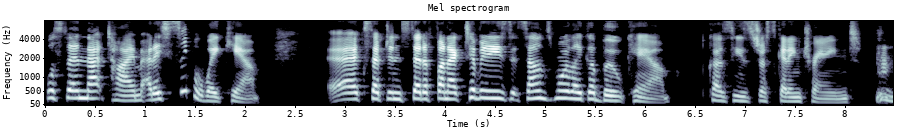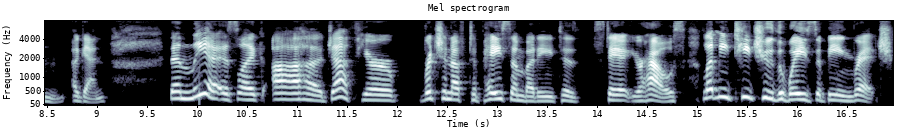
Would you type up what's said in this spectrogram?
will spend that time at a sleepaway camp. Except instead of fun activities, it sounds more like a boot camp because he's just getting trained again. Then Lea is like, uh, Jeff, you're rich enough to pay somebody to stay at your house. Let me teach you the ways of being rich.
